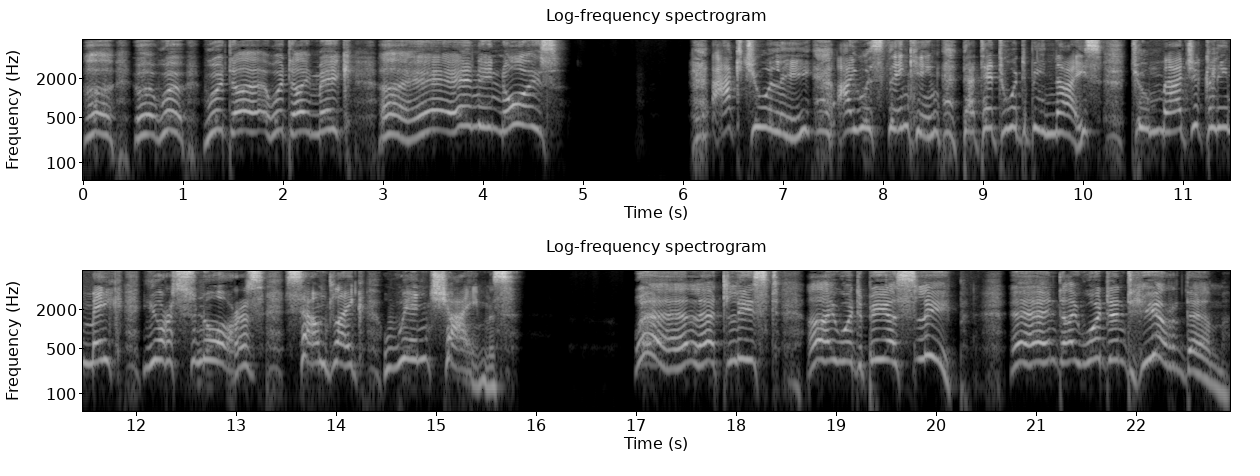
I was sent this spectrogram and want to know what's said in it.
Uh, uh, would I would I make uh, any noise? Actually, I was thinking that it would be nice to magically make your snores sound like wind chimes. Well, at least I would be asleep, and I wouldn't hear them.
